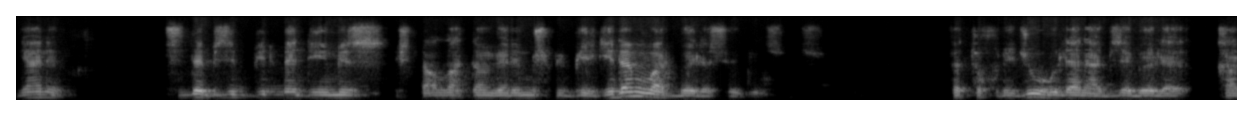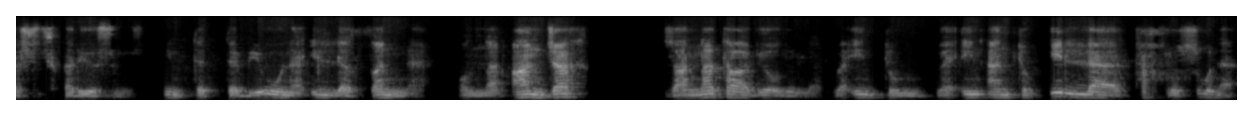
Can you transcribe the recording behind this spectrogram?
yani sizde bizim bilmediğimiz işte Allah'tan verilmiş bir bilgi de mi var böyle söylüyorsunuz? Fetuhricuhu lena bize böyle karşı çıkarıyorsunuz. İn tettebiuna illa zanne. Onlar ancak zanna tabi olurlar. Ve intum ve in entum illa tahrusuna.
